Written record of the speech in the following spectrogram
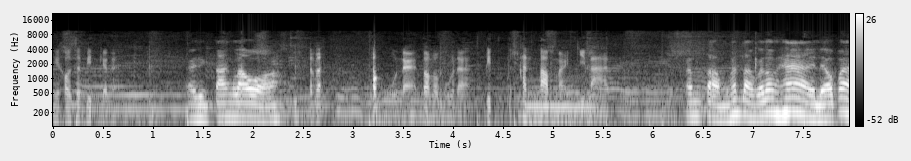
ที่เขาจะบิดกันอะหมายถึงตังเราเหรอทประมูลน่ะตอนประมูลน่ะปิดขั้นต่ำอะกี่ล้านขั้นต่ำขั้นต่ำก็ต้องห้าอยู่แล้วป่ะ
